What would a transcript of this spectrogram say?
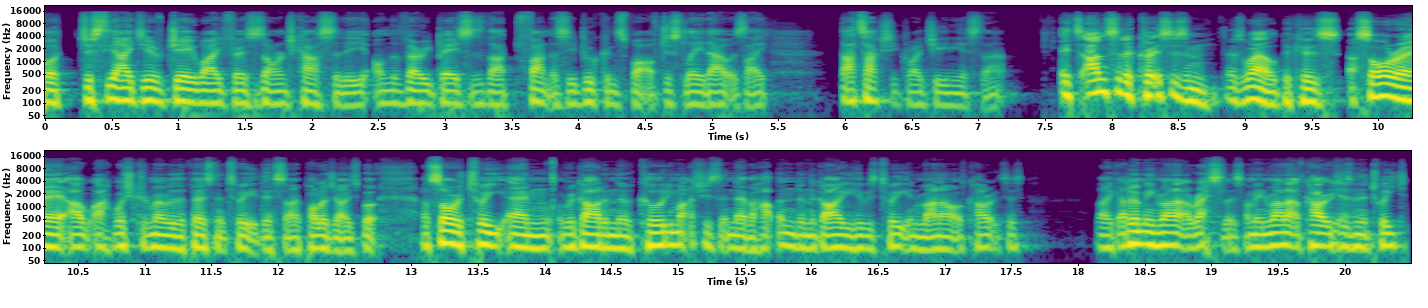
But just the idea of Jay White versus Orange Cassidy on the very basis of that fantasy booking spot I've just laid out is like, that's actually quite genius. That it's answered a criticism as well because I saw a. I, I wish I could remember the person that tweeted this. I apologise, but I saw a tweet um, regarding the Cody matches that never happened, and the guy who was tweeting ran out of characters. Like I don't mean ran out of wrestlers. I mean ran out of characters in the tweet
